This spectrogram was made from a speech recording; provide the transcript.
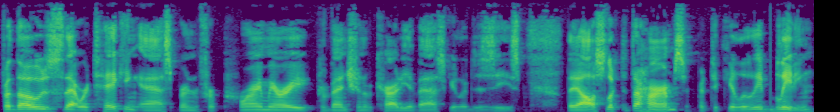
for those that were taking aspirin for primary prevention of cardiovascular disease. They also looked at the harms, particularly bleeding,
